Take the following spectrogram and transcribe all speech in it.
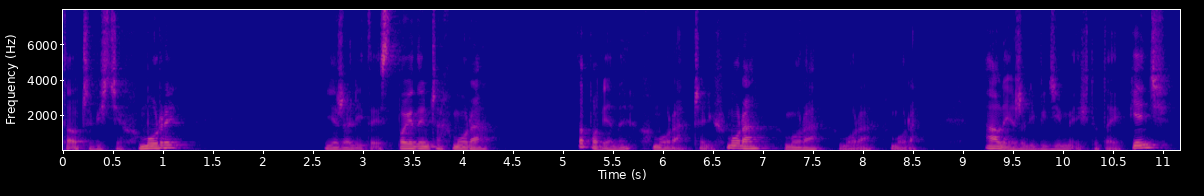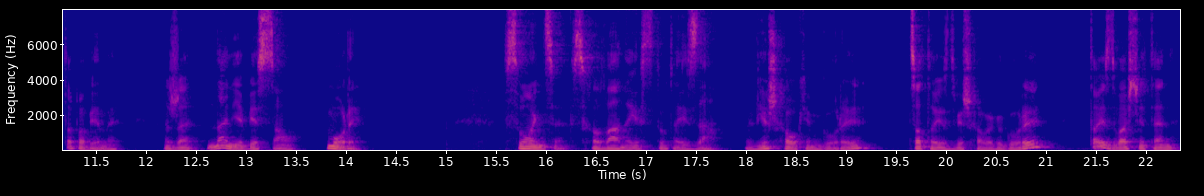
to oczywiście chmury. Jeżeli to jest pojedyncza chmura, to powiemy chmura, czyli chmura, chmura, chmura, chmura. Ale jeżeli widzimy ich tutaj pięć, to powiemy, że na niebie są chmury. Słońce schowane jest tutaj za wierzchołkiem góry. Co to jest wierzchołek góry? To jest właśnie ten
